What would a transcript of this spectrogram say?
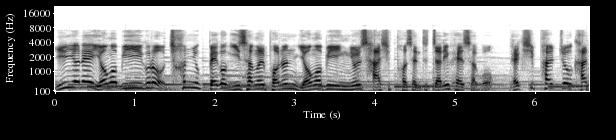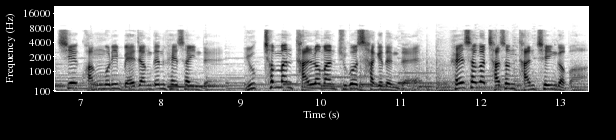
1년에 영업이익으로 1,600억 이상을 버는 영업이익률 40%짜리 회사고 118조 가치의 광물이 매장된 회사인데 6천만 달러만 주고 사게 된대. 회사가 자선 단체인가 봐.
